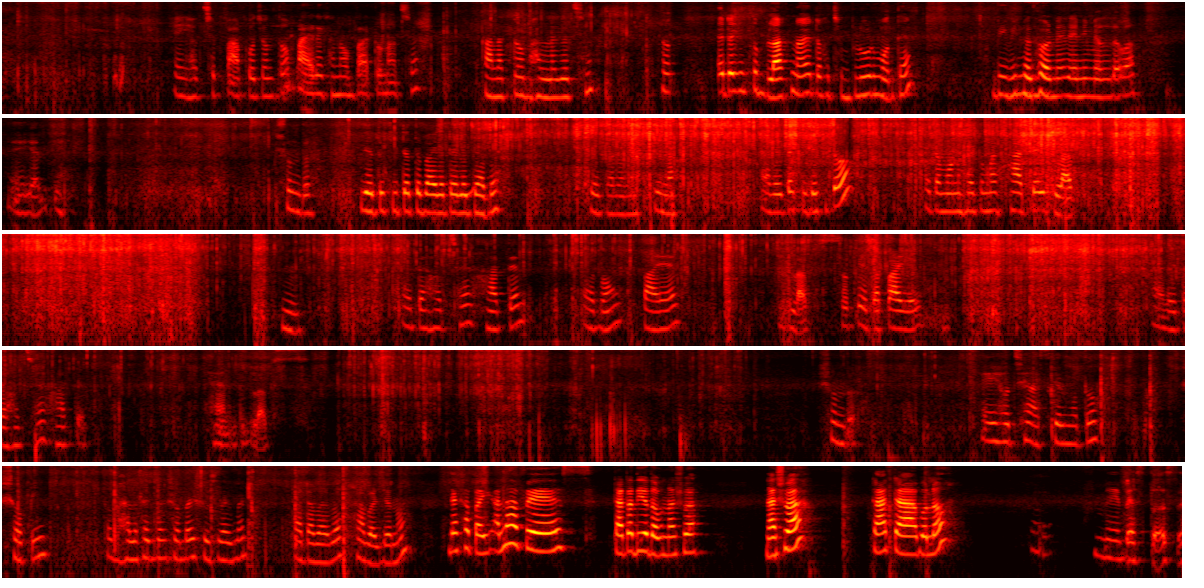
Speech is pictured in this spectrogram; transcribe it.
এই হচ্ছে পা পর্যন্ত। পায়ের এখানেও বাটন আছে। কালারটাও ভালো লেগেছে। এটা কিন্তু ব্ল্যাক না এটা হচ্ছে ব্লুর মধ্যে। বিভিন্ন ধরনের অ্যানিমেল দেওয়া। এই আর কি। সুন্দর। যেহেতু কিটাতে বাইরে টাইরে যাবে, সেই কারণে কিনা। আর এটা কি দেখি তো এটা মনে হয় তোমার হাতের গ্লাস হুম। এটা হচ্ছে হাতের এবং পায়ের গ্লাভস ওকে এটা পায়ের। আর এটা হচ্ছে হাতের হ্যান্ড গ্লাভস সুন্দর। এই হচ্ছে আজকের মতো শপিং তো ভালো থাকবেন সবাই, সুস্থ থাকবেন। টাটা, বাই বাই, আবার যেন দেখা পাই, আল্লাহ হাফেজ। টাটা দিয়ে দাও নাশুয়া নাশুয়া টাটা, বলো। মেয়ে ব্যস্ত আছে।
